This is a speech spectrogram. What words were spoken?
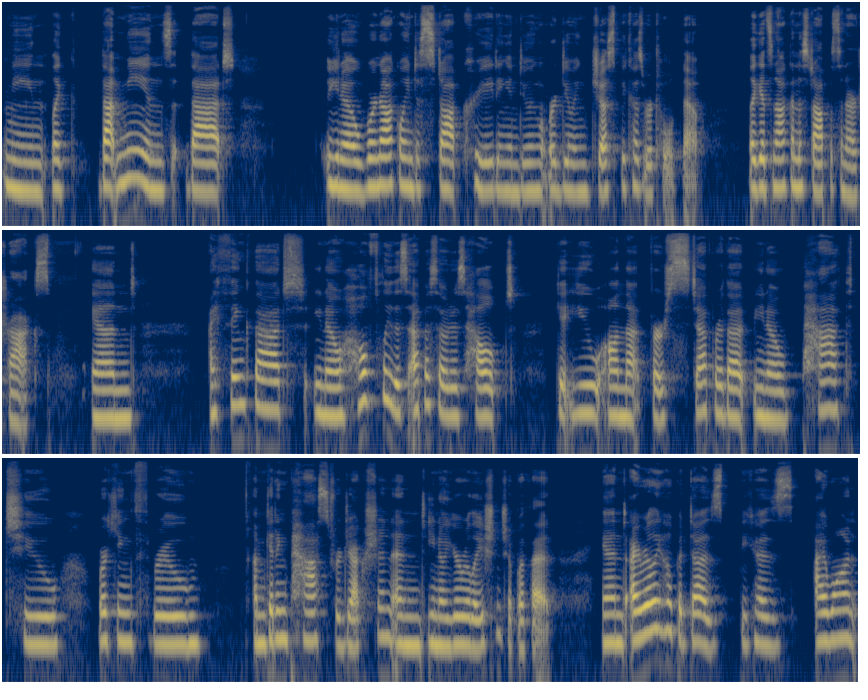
mean like that means that you know we're not going to stop creating and doing what we're doing just because we're told no. Like it's not going to stop us in our tracks. And i think that you know hopefully this episode has helped get you on that first step or that you know path to working through um, getting past rejection and you know your relationship with it. And i really hope it does because i want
